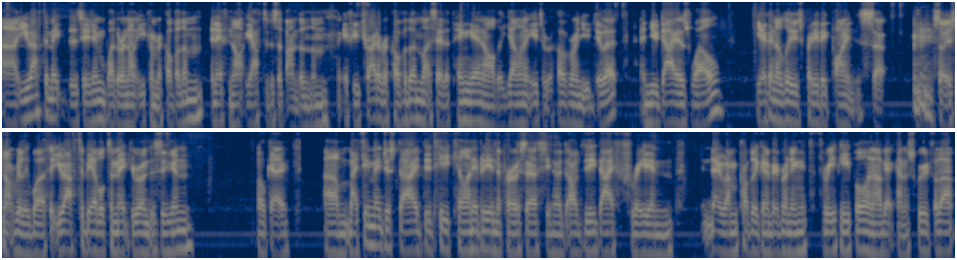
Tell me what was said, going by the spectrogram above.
Uh, you have to make the decision whether or not you can recover them, and if not, you have to just abandon them. If you try to recover them, let's say they're pinging or they're yelling at you to recover, and you do it, and you die as well, you're going to lose pretty big points. So so it's not really worth it. You have to be able to make your own decision. Okay, um, my teammate just died. Did he kill anybody in the process? You know, or did he die for free? And no, I'm probably going to be running into three people, and I'll get kind of screwed for that.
